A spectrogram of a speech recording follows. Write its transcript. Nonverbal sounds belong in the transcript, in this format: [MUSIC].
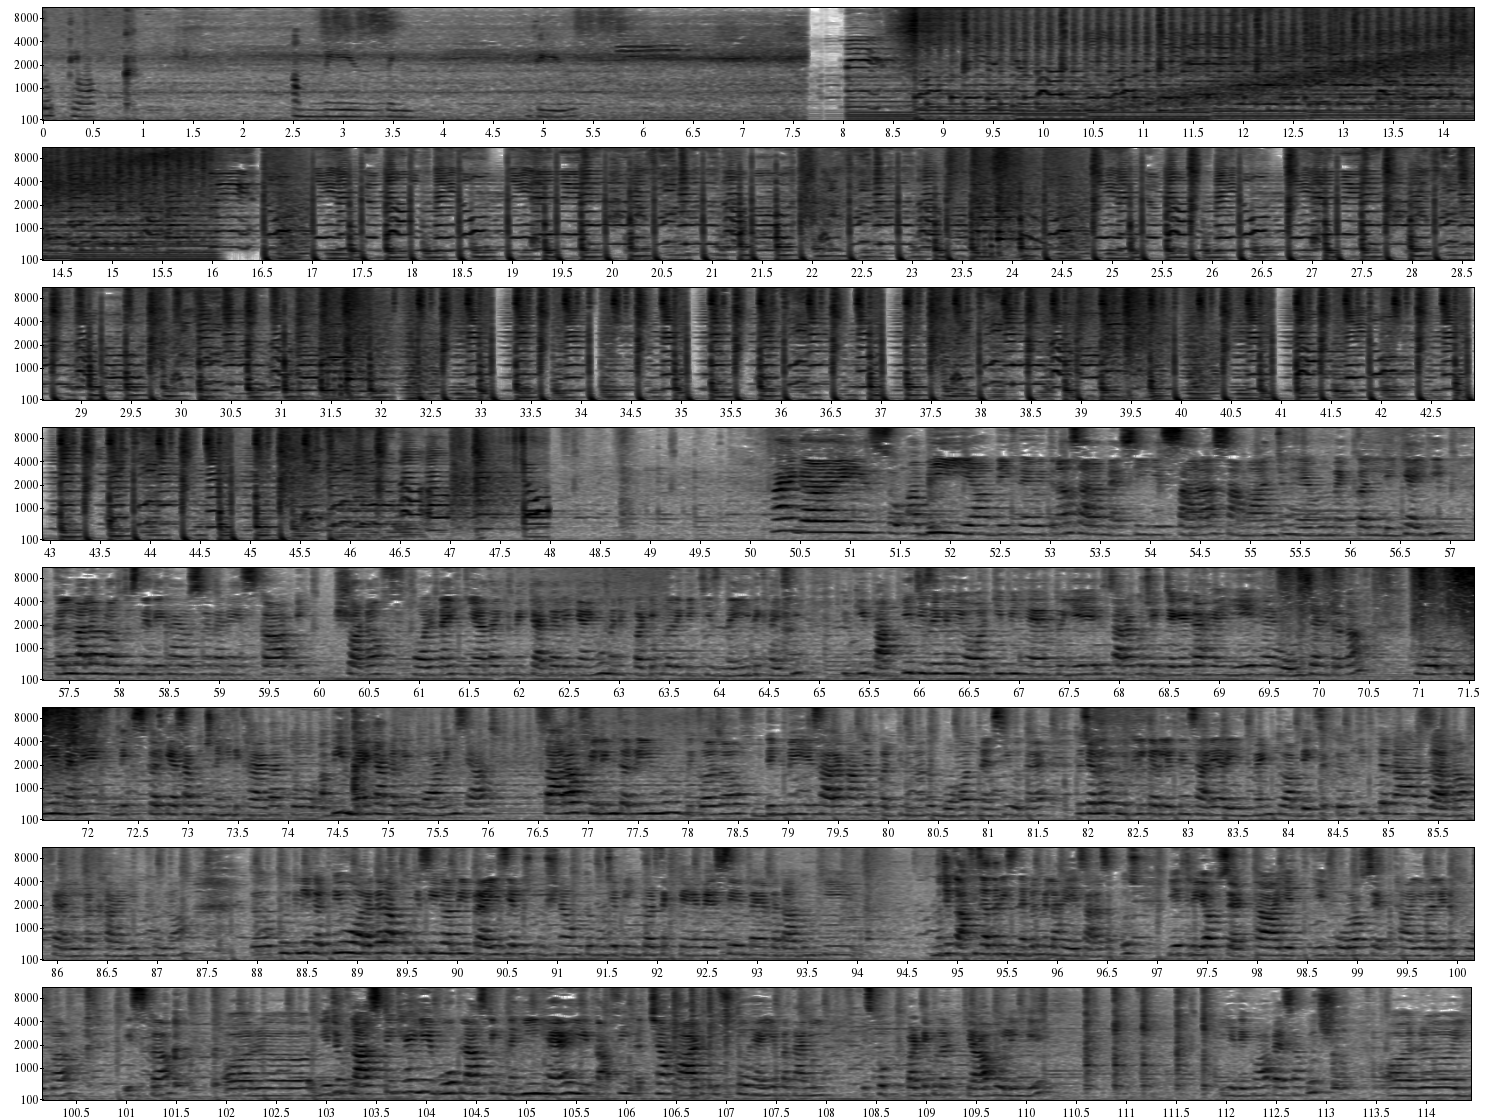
Six ओ clock Massey ये सारा सामान जो है वो मैं कल लेके आई थी। कल वाला ब्लॉग जिसने देखा है, उसमें मैंने इसका एक शॉर्ट ऑफ़ हॉल टाइप किया था कि मैं क्या क्या लेके आई हूँ। मैंने पर्टिकुलर एक एक चीज़ नहीं दिखाई थी, क्योंकि बाकी चीज़ें कहीं और की भी है तो ये सारा कुछ एक जगह का है, ये है होम सेंटर का। तो इसलिए मैंने मिक्स करके ऐसा कुछ नहीं दिखाया था। तो अभी मैं क्या कर रही हूँ मॉर्निंग से आज सारा फिल इन कर रही हूँ बिकॉज़ ऑफ़ दिन में ये सारा काम जब करती हूँ ना तो बहुत मैसी होता है। तो चलो क्विकली कर लेते हैं सारे अरेंजमेंट तो आप देख सकते हो कितना ज़्यादा फैल रखा है ये पूरा। तो क्विकली करती हूँ और अगर आपको किसी का भी प्राइस या कुछ पूछना हो तो मुझे पिंक कर सकते हैं। वैसे मैं बता दूँ कि मुझे काफ़ी ज़्यादा रिजनेबल मिला है ये सारा सब कुछ। ये थ्री ऑफ़ सेट था, ये ये फोर ऑफ़ सेट था, ये वाले डब्बों का। इसका। और ये जो प्लास्टिक है, ये वो प्लास्टिक नहीं है। ये काफ़ी अच्छा हार्ड कुछ तो है, ये पता नहीं इसको पर्टिकुलर क्या बोलेंगे। ये देखो आप ऐसा कुछ। और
